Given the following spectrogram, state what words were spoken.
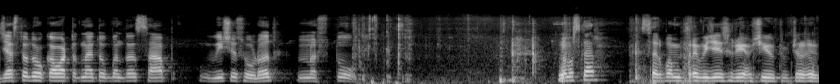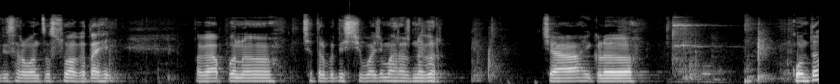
जास्त धोका वाटत नाही तोपर्यंत साप विष सोडत नसतो. नमस्कार. सर्व मित्र विजय सूर्यवंशी यूट्यूब चॅनलवरती सर्वांचं स्वागत आहे. बघा आपण छत्रपती शिवाजी महाराज नगरच्या इकडं कोणतं?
